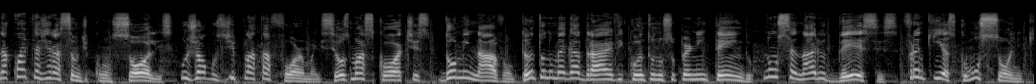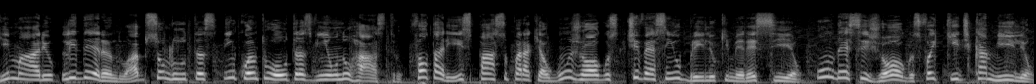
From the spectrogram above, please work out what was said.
na quarta geração de consoles, os jogos de plataforma e seus mascotes dominavam tanto no Mega Drive quanto no Super Nintendo. Num cenário desses, franquias como Sonic e Mario liderando absolutas, enquanto outras vinham no rastro. Faltaria espaço para que alguns jogos tivessem o brilho que mereciam. Um desses jogos foi Kid Chameleon,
